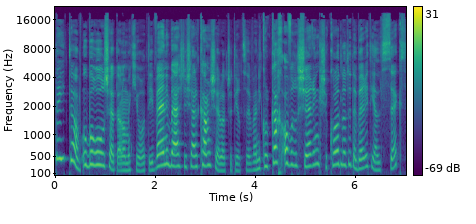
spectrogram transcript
די טוב. הוא ברור שאתה לא מכיר אותי, ואין לי בעיה שתשאל כמה שאלות שתרצה, ואני כל כך over sharing שכל עוד לא תדבר איתי על סקס,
